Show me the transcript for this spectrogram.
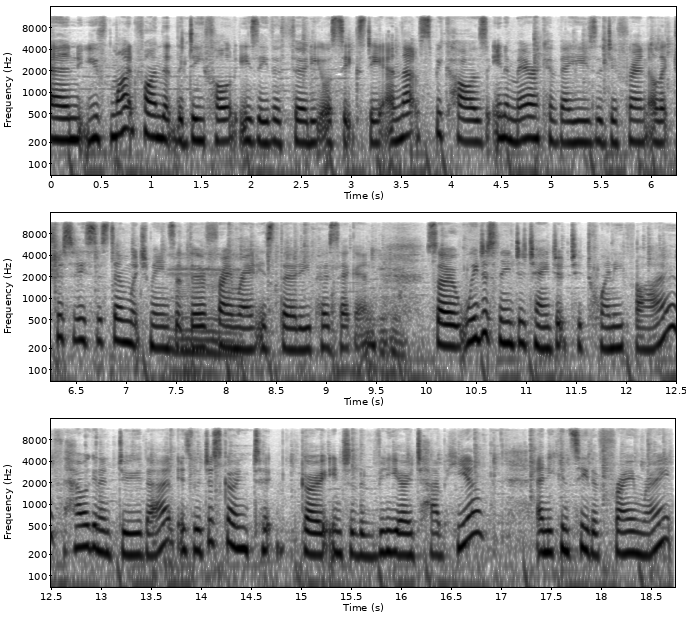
and you might find that the default is either 30 or 60, and that's because in America they use a different electricity system, which means that their frame rate is 30 per 2nd mm-hmm. So we just need to change it to 25. How we're going to do that is we're just going to go into the video tab here, and you can see the frame rate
